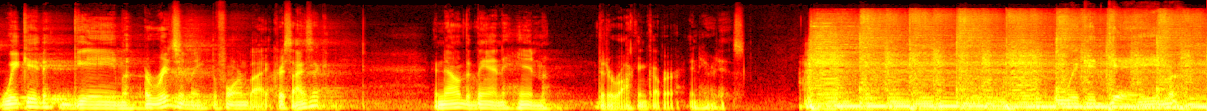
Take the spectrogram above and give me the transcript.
Wicked Game. Originally performed by Chris Isaak. And now the band Him did a rocking cover. And here it is. Wicked Game.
